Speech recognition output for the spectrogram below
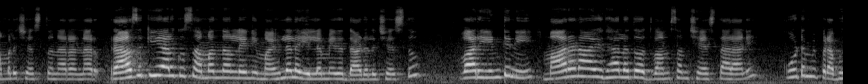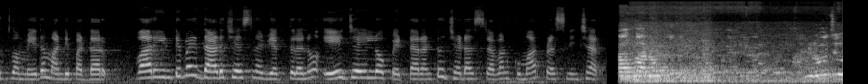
అమలు చేస్తున్నారన్నారు. రాజకీయాలకు సంబంధం లేని మహిళల ఇళ్ళ మీద దాడులు చేస్తూ వారి ఇంటిని మారణాయుధాలతో ధ్వంసం చేస్తారని కూటమి ప్రభుత్వం మీద మండిపడ్డారు. వారి ఇంటిపై దాడి చేసిన వ్యక్తులను ఏ జైల్లో పెట్టారంటూ జడా శ్రవణ్ కుమార్ ప్రశ్నించారు. ఈరోజు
